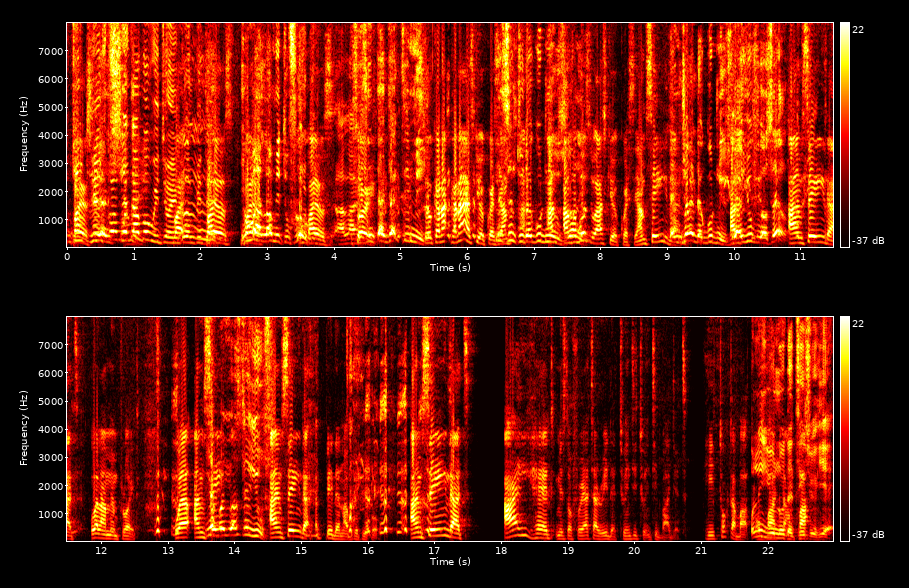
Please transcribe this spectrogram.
no, Pius. He's comfortable with your incompetence. You will Pius. allow me to flow. Pius, sorry. He's interjecting me. So can I can I ask you a question? Listen I'm, to the good I'm- news, I'm, Johnny. supposed to ask you a question. I'm saying that. Enjoy the good news. You I'm- are youth yourself. I'm saying that. Well, I'm employed. Well, I'm yeah, saying. but you are still youth. I'm saying that pay them up people. I'm saying that I heard Mr. Ofori-Atta read the 2020 budget. He talked about Only you Oba know the things you hear.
